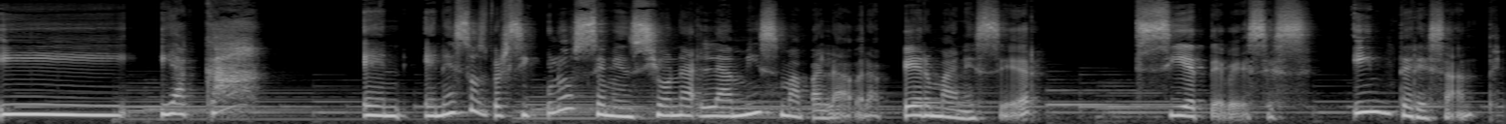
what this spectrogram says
Y, acá, en, estos versículos, se menciona la misma palabra, permanecer, siete veces. Interesante.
